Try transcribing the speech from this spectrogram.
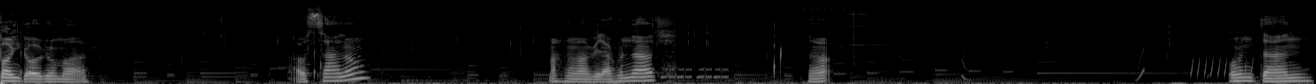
Bankautomat. Auszahlung. Machen wir mal wieder 100. Ja. Und dann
